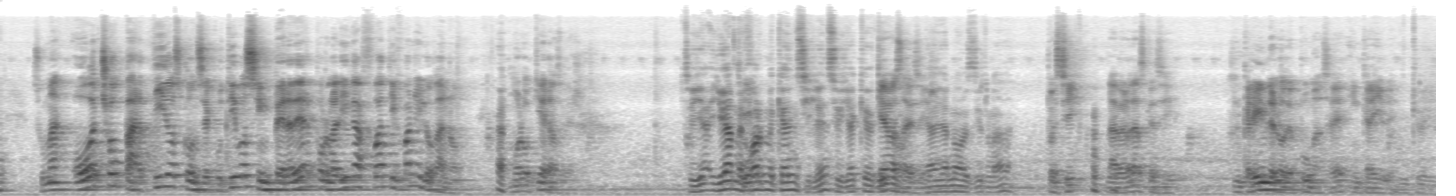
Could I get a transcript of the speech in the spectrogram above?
suma 8 partidos consecutivos sin perder por la liga. Fue a Tijuana y lo ganó. Como lo quieras ver. Sí, ya, yo ya mejor me quedo en silencio, ya que ¿Qué digo, vas a decir? Ya, ya no voy a decir nada. Pues sí, la verdad es que sí. Increíble lo de Pumas, ¿eh? Increíble. Increíble.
